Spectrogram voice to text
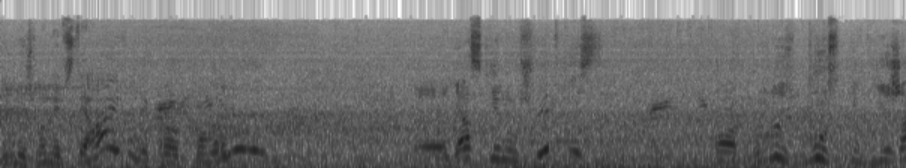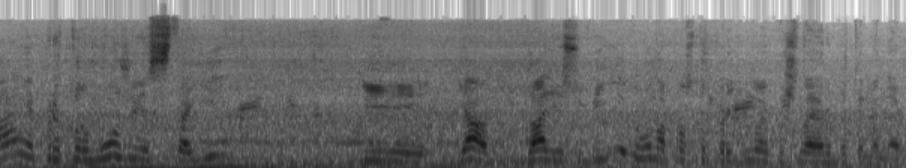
дивлюсь, вони встигають, вони повернули. Е, я скинув швидкість, от, бус під'їжджає, приторможує, стає. І я далі собі їду, вона просто переді мною починає робити маневр.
